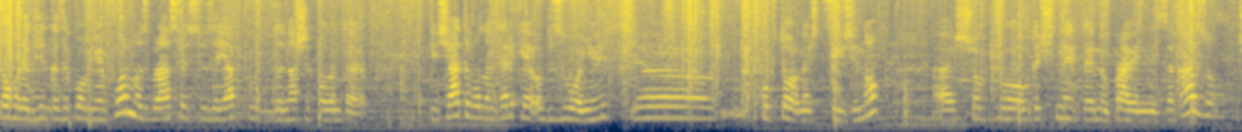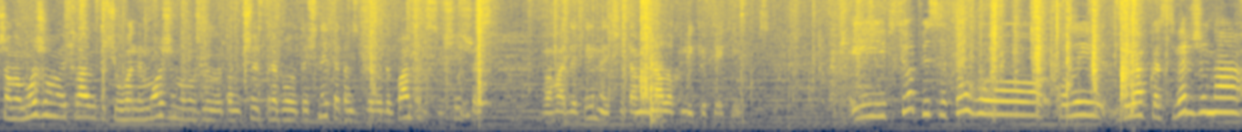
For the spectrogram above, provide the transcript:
того, як жінка заповнює форму, збрасують цю заявку до наших волонтерів. Дівчата-волонтерки обдзвонюють е, повторно цих жінок, е, щоб уточнити ну, правильність заказу, що ми можемо відправити, чого не можемо, можливо, там щось треба уточнити, там з приводу памперсів, ще щось, вага дитини чи там аналог ліків якихось. І все, після того, коли заявка стверджена,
